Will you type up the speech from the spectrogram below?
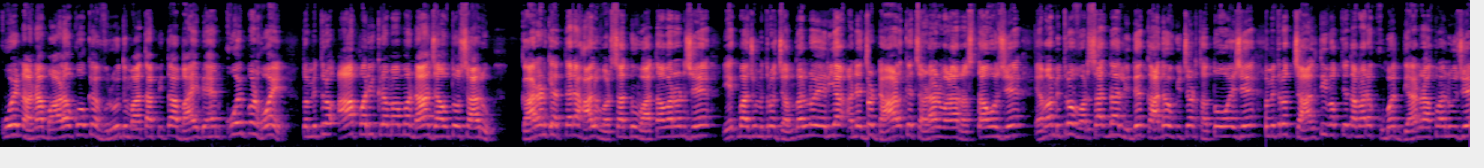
કોઈ નાના બાળકો કે વૃદ્ધ માતા પિતા ભાઈ બહેન કોઈ પણ હોય, તો મિત્રો, આ પરિક્રમામાં ના જાવ તો સારું. કારણ કે અત્યારે હાલ વરસાદનું વાતાવરણ છે. એક બાજુ મિત્રો જંગલનો એરિયા અને જો ઢાળ કે ચઢાણવાળા રસ્તાઓ છે, એમાં મિત્રો વરસાદના લીધે કાદવ કીચડ થતો હોય છે. તો મિત્રો ચાલતી વખતે તમારે ખૂબ જ ધ્યાન રાખવાનું છે.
